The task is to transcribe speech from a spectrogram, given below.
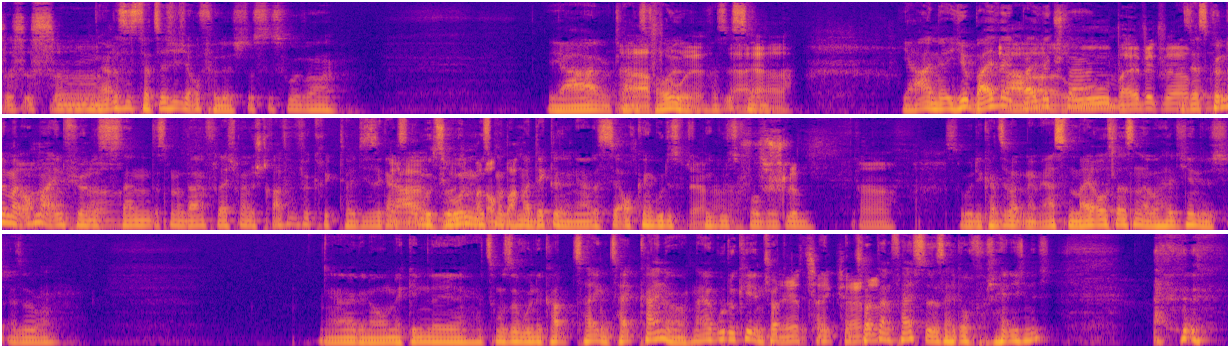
Das ist, äh, Ja, das ist tatsächlich auffällig, das ist wohl wahr. Ja, klar, ja, faul. Was ist ja, denn? ja. Ja, ne, hier Ball, Ja, Ball wegschlagen. oh, Ball wegwerfen. Also das könnte man auch mal einführen, Ja. dass, dann, dass man da vielleicht mal eine Strafe für kriegt. Halt. Diese ganzen Ja, Emotionen man muss auch man doch mal deckeln. Ja, das ist ja auch kein gutes, kein gutes das ist Vorbild. schlimm. So, die kannst du beim 1. Mai rauslassen, aber halt hier nicht. Also. Ja, genau, McGinley. Jetzt muss er wohl eine Karte zeigen. Zeigt keiner. Na gut, okay. In, Schott, Nee, zeigt in pfeifst du das halt auch wahrscheinlich nicht.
